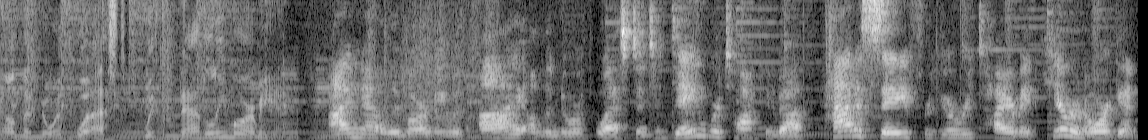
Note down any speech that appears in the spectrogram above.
on the Northwest with Natalie Marmion. I'm Natalie Marmion with Eye on the Northwest, and today we're talking about how to save for your retirement here in Oregon.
